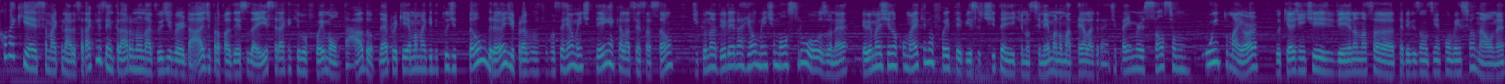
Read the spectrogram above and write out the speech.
como é que é esse maquinário? Será que eles entraram num navio de verdade para fazer isso daí? Será que aquilo foi montado? Né? Porque é uma magnitude tão grande para você realmente ter aquela sensação de que o navio ele era realmente monstruoso, né? Eu imagino como é que não foi ter visto Titanic no cinema numa tela grande para imersão ser muito maior do que a gente vê na nossa televisãozinha convencional, né?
